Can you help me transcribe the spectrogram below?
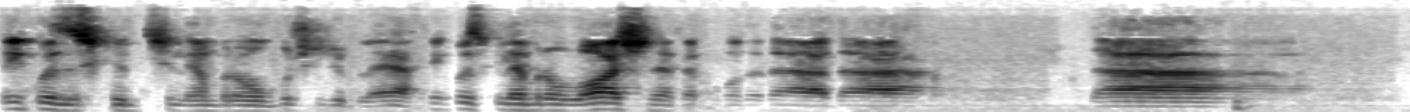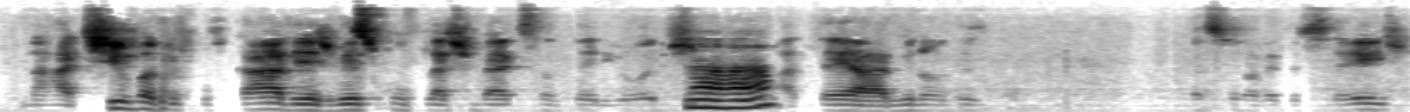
tem coisas que te lembram Bruxa de Blair, tem coisas que lembram Lost, né? Até por conta da, da, da narrativa bifurcada e às vezes com flashbacks anteriores Uhum. até a 1996.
